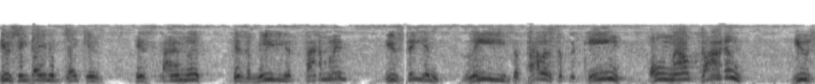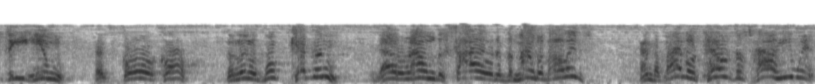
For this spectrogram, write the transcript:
You see David take his, his family, his immediate family. You see him leave the palace of the king on Mount Zion. You see him go across the little brook Kidron out around the side of the Mount of Olives. And the Bible tells us how he went.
